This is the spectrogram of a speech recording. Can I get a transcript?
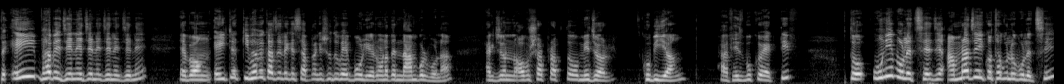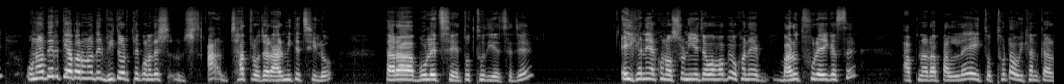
তো এইভাবে জেনে জেনে জেনে জেনে, এবং এইটা কীভাবে কাজে লেগেছে, আপনাকে শুধু ভাই বলি, আর ওনাদের নাম বলব না। একজন অবসরপ্রাপ্ত মেজর খুবই ইয়াং ফেসবুকেও অ্যাক্টিভ তো উনি বলেছে যে, আমরা যে এই কথাগুলো বলেছি, ওনাদেরকে আবার ওনাদের ভিতর থেকে ওনাদের ছাত্র যারা আর্মিতে ছিল, তারা বলেছে, তথ্য দিয়েছে যে, এইখানে এখন অস্ত্র নিয়ে যাওয়া হবে, ওখানে বারুদ ফুরে গেছে, আপনারা পারলে এই তথ্যটা ওইখানকার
